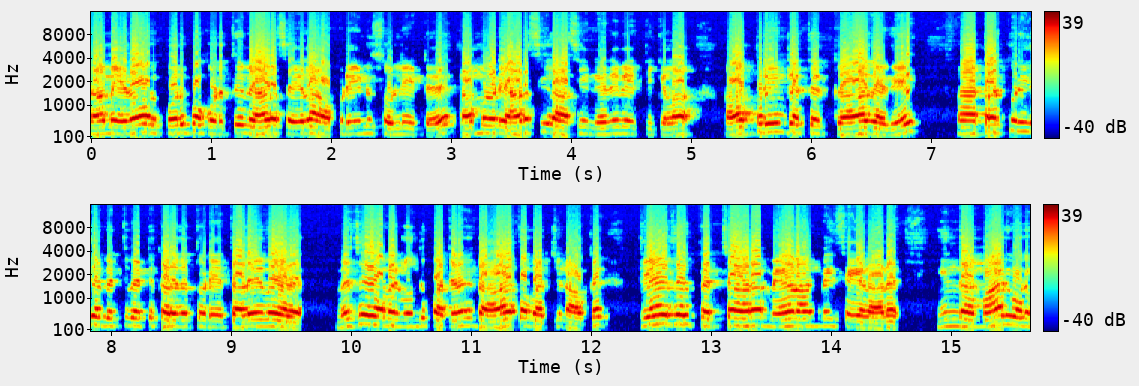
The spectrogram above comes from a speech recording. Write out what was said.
நாம ஏதோ ஒரு பொறுப்பை கொடுத்து வேலை செய்யலாம் அப்படின்னு சொல்லிட்டு நம்மளுடைய அரசியல் ஆசையை நிறைவேற்றிக்கலாம் அப்படின்றதுக்காகவே அஹ், தற்கொலைகள் வெற்றி வெட்டு கழகத்துடைய தலைவர் விஜய் அவர்கள் வந்து பாத்தீங்கன்னா இந்த ஆதவ் அர்ஜுனாவுக்கு தேர்தல் பிரச்சார மேலாண்மை செயலாளர். இந்த மாதிரி ஒரு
